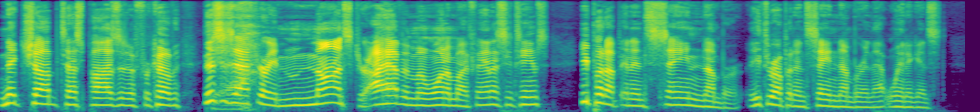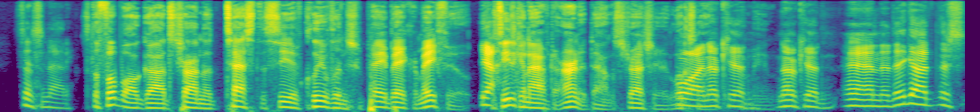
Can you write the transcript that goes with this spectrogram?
Nick Chubb test positive for COVID. This yeah. is after a monster. I have him in one of my fantasy teams. He put up an insane number. He threw up an insane number in that win against Cincinnati. It's the football gods trying to test to see if Cleveland should pay Baker Mayfield. Yeah, he's going to have to earn it down the stretch here. Boy, like. no kidding, I mean, no kidding. And they got this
